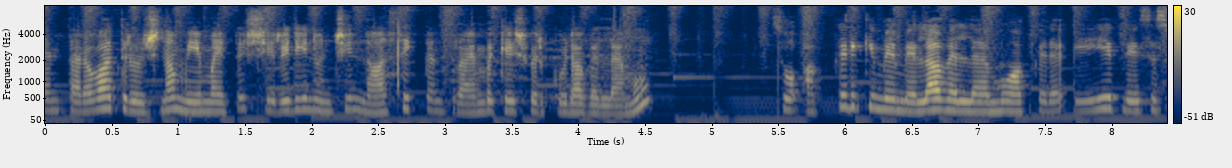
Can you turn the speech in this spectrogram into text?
అండ్ తర్వాత రోజున మేమైతే షిరిడి నుంచి నాసిక్ అండ్ త్రయంబకేశ్వర్ కూడా వెళ్ళాము. సో అక్కడికి మేము ఎలా వెళ్ళాము అక్కడ ఏ ఏ ప్లేసెస్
